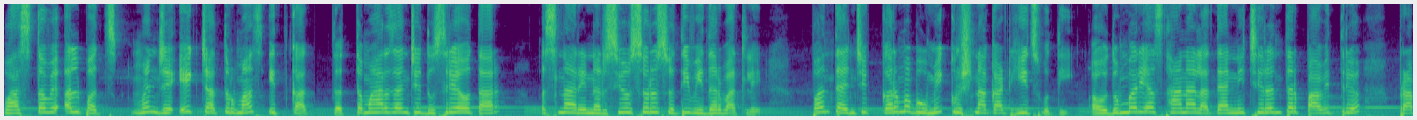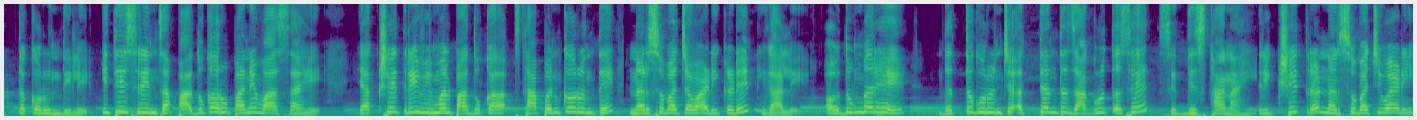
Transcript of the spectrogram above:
वास्तव्य अल्पच म्हणजे एक चातुर्मास इतकात दत्त महाराजांचे दुसरे अवतार असणारे नरसिंह सरस्वती विदर्भातले. पण त्यांची कर्मभूमी कृष्णाकाठ हीच होती. औदुंबर या स्थानाला त्यांनी चिरंतर पावित्र्य प्राप्त करून दिले. इथे श्रींचा पादुका रूपाने वास आहे. या क्षेत्री विमल पादुका स्थापन करून ते नरसोबाच्या वाडीकडे निघाले. औदुंबर हे दत्तगुरूंचे अत्यंत जागृत असे सिद्धिस्थान आहे. श्री क्षेत्र नरसोबाची वाडी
